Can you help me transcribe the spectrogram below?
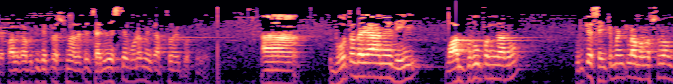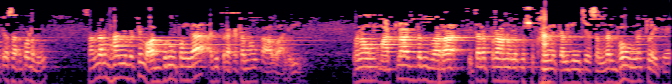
చెప్పాలి కాబట్టి చెప్పేస్తున్నారు అయితే చదివేస్తే కూడా మీకు అర్థమైపోతుంది. భూతదయ అనేది వాగ్రూపంగాను ఊరికే సెంటిమెంట్లో మనస్సులో ఉంటే సరిపడదు. సందర్భాన్ని బట్టి వాగ్రూపంగా అది ప్రకటన కావాలి. మనం మాట్లాడడం ద్వారా ఇతర ప్రాణులకు సుఖాన్ని కలిగించే సందర్భం ఉన్నట్లయితే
